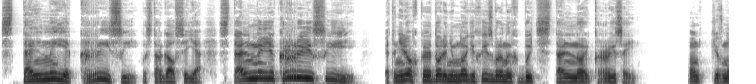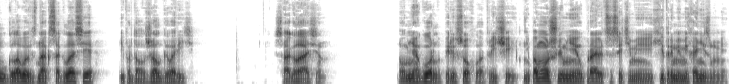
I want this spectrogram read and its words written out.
Стальные крысы!» — восторгался я. «Стальные крысы! Это нелегкая доля немногих избранных быть стальной крысой!» Он кивнул головой в знак согласия и продолжал говорить. «Согласен. У меня горло пересохло от речей. Не поможешь ли мне управиться с этими хитрыми механизмами?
